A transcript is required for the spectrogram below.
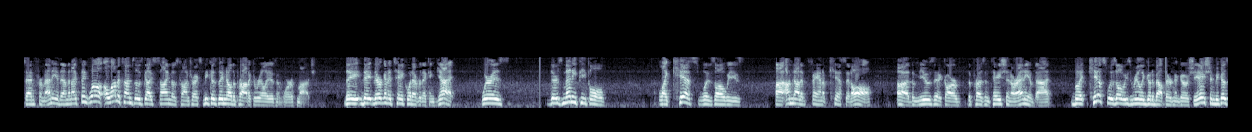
cent from any of them. And I think, well, a lot of times those guys sign those contracts because they know the product really isn't worth much. They they they're going to take whatever they can get. Whereas there's many people like Kiss was always. Uh, I'm not a fan of Kiss at all, uh, the music or the presentation or any of that. But Kiss was always really good about their negotiation because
